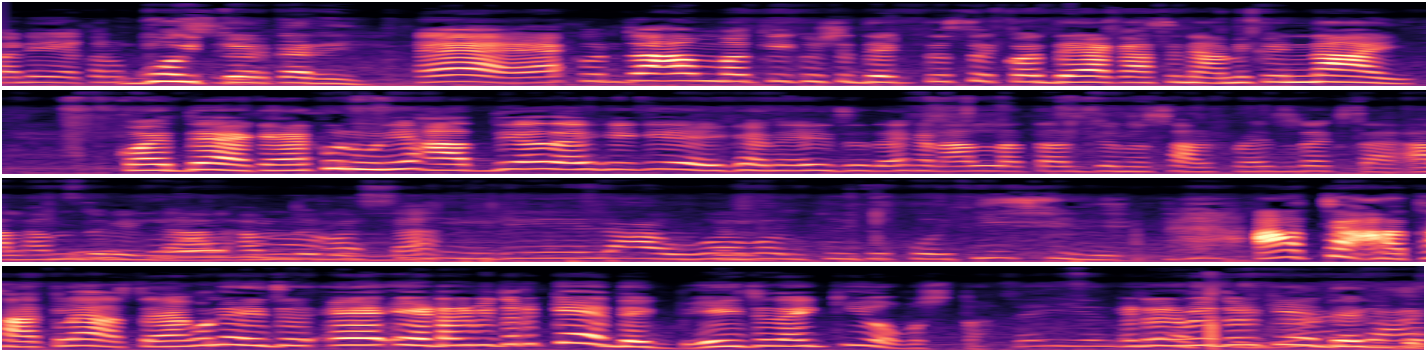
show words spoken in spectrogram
মানে এখন তরকারি। হ্যাঁ এখন তো আম্মা কি খুশি দেখতেছে কয় দেখ আসেনি। আমি কই নাই। কয় দেখ এখন উনি হাত দিয়ে দেখে কি এখানে? এই যে দেখেন আল্লাহ তার জন্য সারপ্রাইজ রাখছে। আলহামদুলিল্লাহ আলহামদুলিল্লাহ। আচ্ছা থাকলে আছে। এখন এই যে এটার ভিতরে কে দেখবে? এই যে দেখ কি অবস্থা? এটার ভিতরে কে দেখবে?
